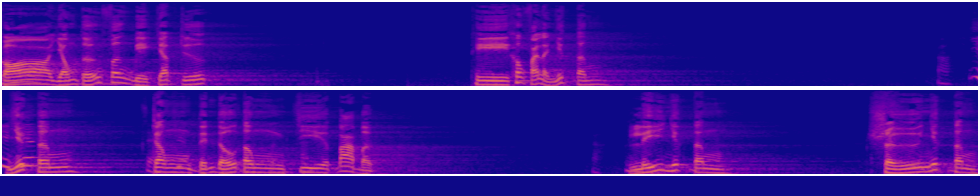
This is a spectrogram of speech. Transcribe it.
Có vọng tưởng phân biệt chấp trước thì không phải là nhất tâm. Nhất tâm Trong tịnh độ tông chia ba bậc. Lý nhất tâm, Sự nhất tâm.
